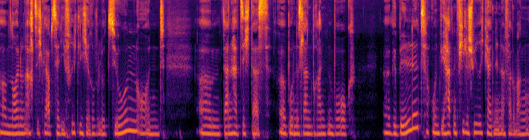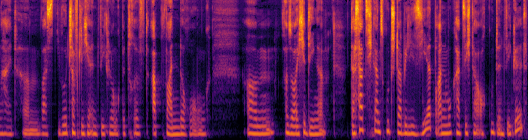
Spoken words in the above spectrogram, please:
Ähm, 89 gab es ja die friedliche Revolution und ähm, dann hat sich das äh, Bundesland Brandenburg äh, gebildet und wir hatten viele Schwierigkeiten in der Vergangenheit, ähm, was die wirtschaftliche Entwicklung betrifft, Abwanderung, ähm, solche Dinge. Das hat sich ganz gut stabilisiert. Brandenburg hat sich da auch gut entwickelt.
